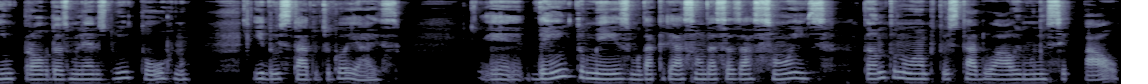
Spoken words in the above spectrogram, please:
em prol das mulheres do entorno e do estado de Goiás. É, dentro mesmo da criação dessas ações, tanto no âmbito estadual e municipal,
